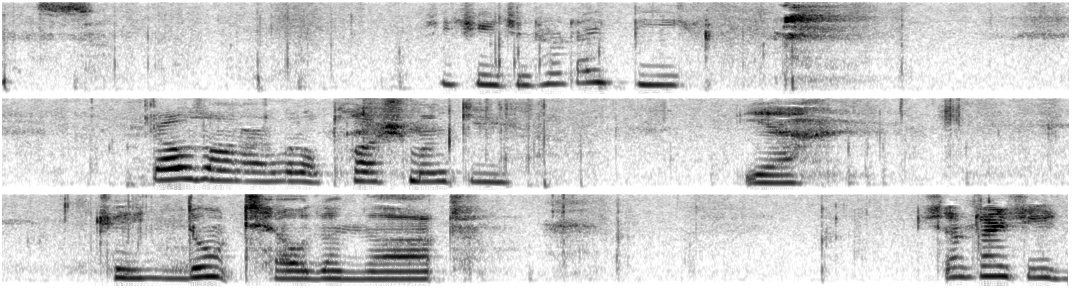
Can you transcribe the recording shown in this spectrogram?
Yes. She's changing her diaper. That was on our little plush monkey. Yeah. Okay, don't tell them that. Sometimes she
